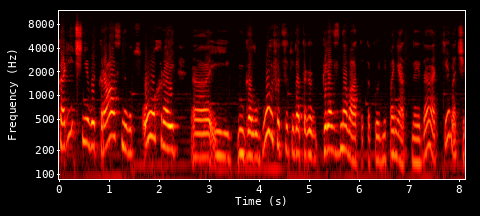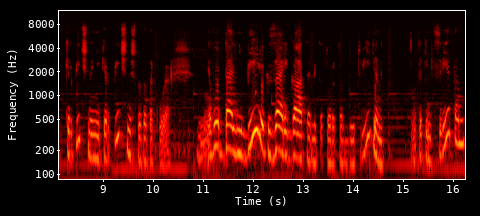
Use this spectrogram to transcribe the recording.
коричневый, красный, вот с охрой э, и голубой ФЦ туда так грязновато такой непонятный, да, оттеночек, кирпичный, не кирпичный, что-то такое. Вот дальний берег за регатами, который там будет виден, вот таким цветом.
